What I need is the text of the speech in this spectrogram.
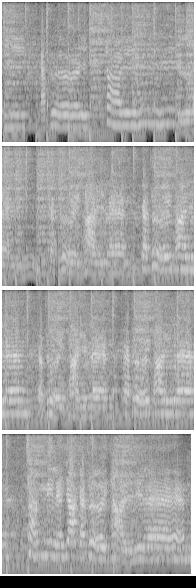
พีกระเทยไทยแลนด์กระเทยไทยแลนด์กระเทยไทยแลนด์กระเทยไทยแลนด์กระเทยไทยแลนด์ฉันนี่แหละยากกระเทยไทยแลนด์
